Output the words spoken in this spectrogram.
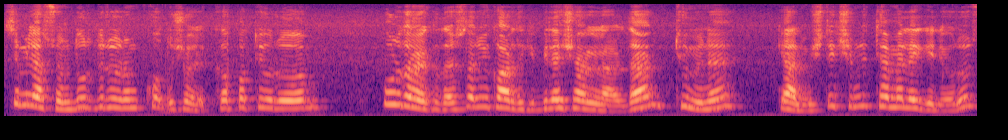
Simülasyonu durduruyorum. Kodu şöyle kapatıyorum. Buradan arkadaşlar yukarıdaki bileşenlerden tümüne gelmiştik. Şimdi temele geliyoruz.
